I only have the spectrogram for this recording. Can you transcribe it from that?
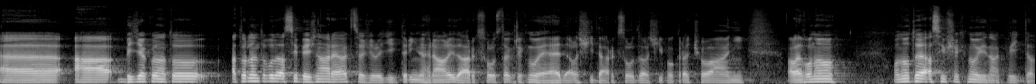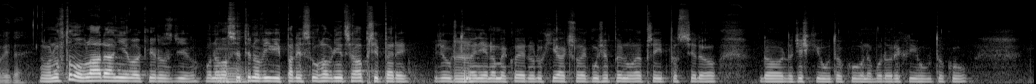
E, a byť jako na to, a tohle to bude asi běžná reakce, že lidi, kteří nehráli Dark Souls, tak řeknou, je, další Dark Souls, další pokračování. Ale ono, ono to je asi všechno jinak, víš, Davide. No, ono v tom ovládání je velký rozdíl. Ono vlastně No. ty nové výpady jsou hlavně třeba při pery, že už to Hmm. není jenom jako jednoduchý a člověk může plynule přejít prostě do, do, do těžkých útoků nebo do rychlých útoků.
